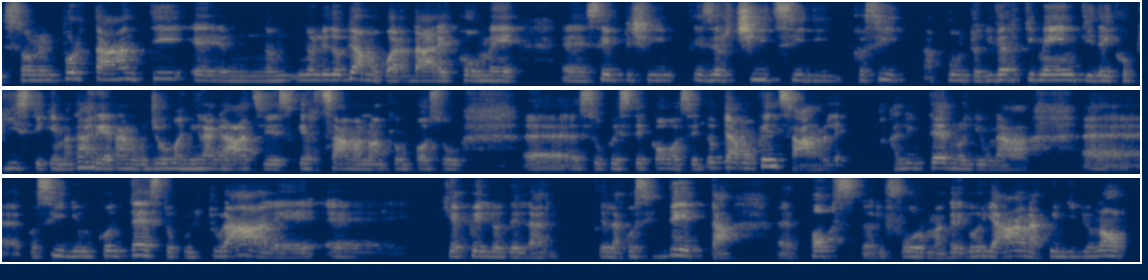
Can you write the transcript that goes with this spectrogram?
sono importanti, eh, non, non, le dobbiamo guardare come eh, semplici esercizi di così appunto divertimenti dei copisti che magari erano giovani ragazzi e scherzavano anche un po' su, eh, su queste cose, dobbiamo pensarle all'interno di, eh, di un contesto culturale che è quello della della cosiddetta eh, post-riforma gregoriana, quindi di un'opera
